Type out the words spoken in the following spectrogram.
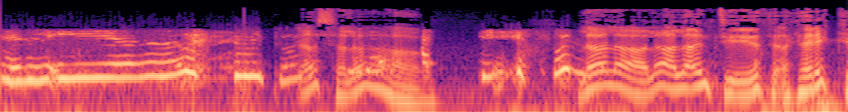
هالأيام يا سلام. لا لا لا لا انت ثريك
